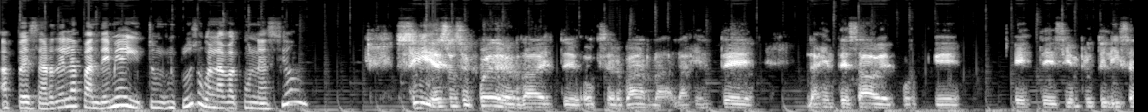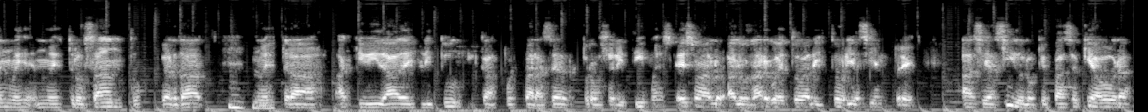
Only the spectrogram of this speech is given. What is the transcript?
a pesar de la pandemia y incluso con la vacunación. Sí, eso se puede, ¿verdad? Este, observar. La, gente, la gente sabe porque este, siempre utilizan nuestro santo, ¿verdad? Nuestras actividades litúrgicas, pues para hacer proselitismo. Eso a lo, a lo largo de toda la historia siempre así ha sido. Lo que pasa es que ahora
